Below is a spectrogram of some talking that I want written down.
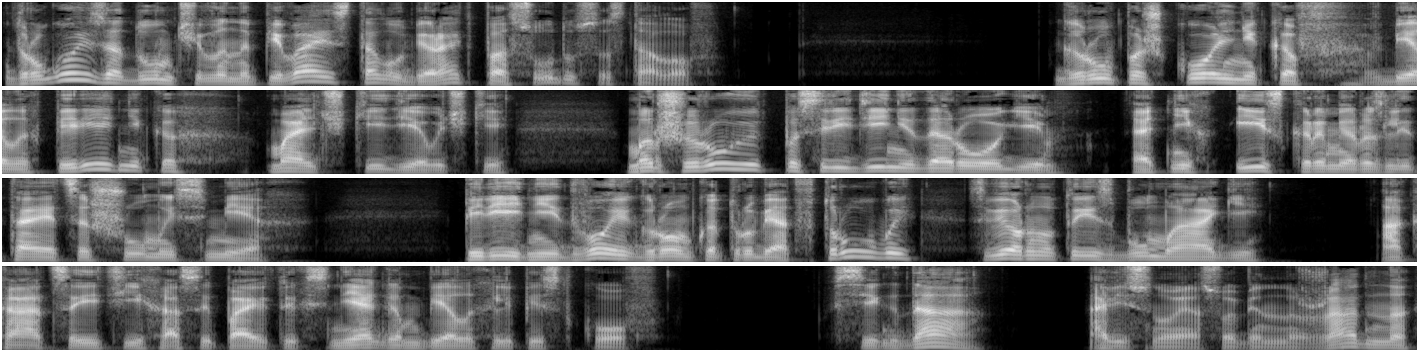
Другой, задумчиво напивая, стал убирать посуду со столов. Группа школьников в белых передниках, мальчики и девочки, маршируют посредине дороги, от них искрами разлетается шум и смех. Передние двое громко трубят в трубы, свернутые из бумаги, акации тихо осыпают их снегом белых лепестков. Всегда, а весной особенно жадно,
